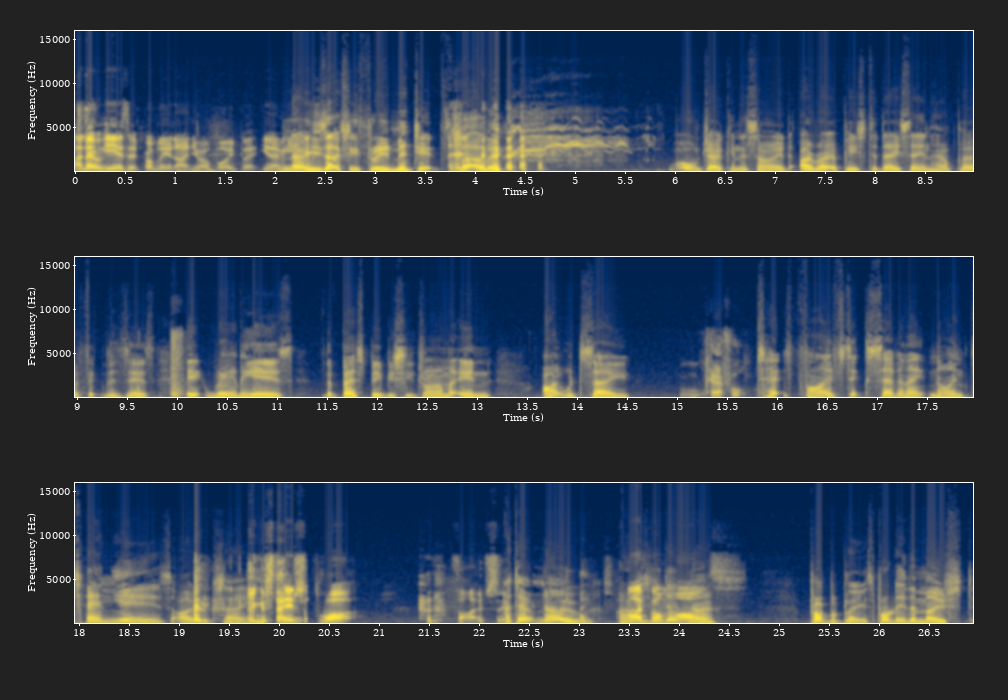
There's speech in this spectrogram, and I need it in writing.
I know he isn't probably a nine-year-old boy, but you know, he- No, he's actually three midgets. But I mean, all joking aside, I wrote a piece today saying how perfect this is. It really is the best BBC drama in, I would say, Ooh, careful. te- five, six, seven, eight, nine, ten years. I would You're say. doing a step since what? five, six. I don't know. I Life on don't know. Mars. Probably, it's probably the most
